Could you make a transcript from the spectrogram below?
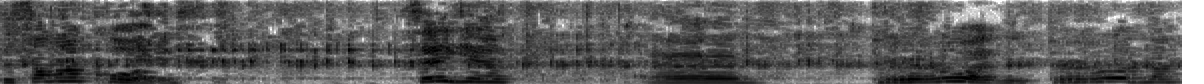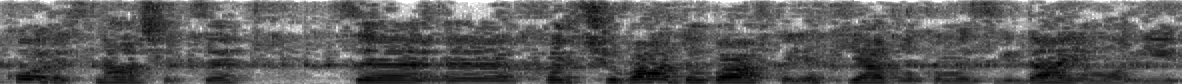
Це сама користь. Це є е, природна, природна користь наша. Це, це е, харчова добавка, як яблуко ми з'їдаємо і,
